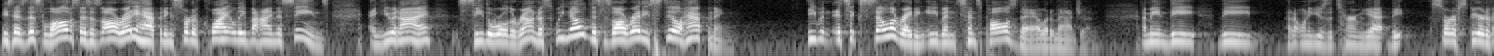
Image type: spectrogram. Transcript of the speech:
He says this lawlessness is already happening sort of quietly behind the scenes. And you and I see the world around us. We know this is already still happening. Even it's accelerating even since Paul's day, I would imagine. I mean, the the I don't want to use the term yet, the sort of spirit of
